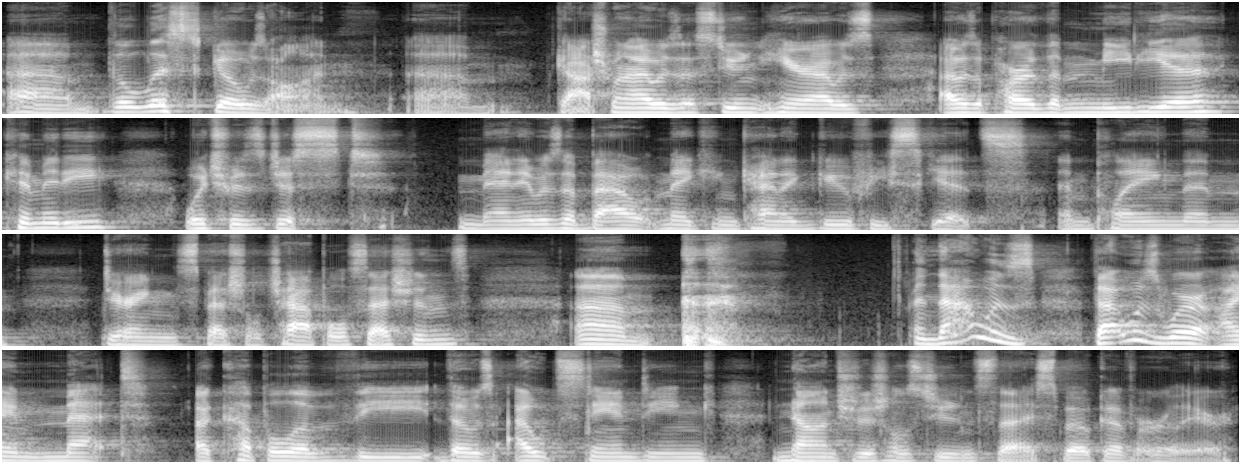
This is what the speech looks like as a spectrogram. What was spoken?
Um, the list goes on. Um, gosh, when I was a student here, I was I was a part of the media committee, which was just man, it was about making kind of goofy skits and playing them during special chapel sessions. Um, and that was that was where I met a couple of the those outstanding non-traditional students that I spoke of earlier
